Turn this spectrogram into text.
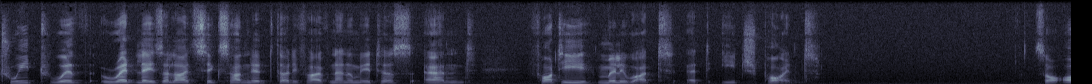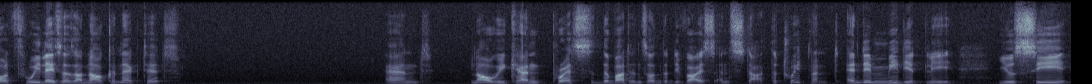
treat with red laser light 635 nanometers and 40 milliwatt at each point. So all three lasers are now connected and now we can press the buttons on the device and start the treatment and immediately you see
